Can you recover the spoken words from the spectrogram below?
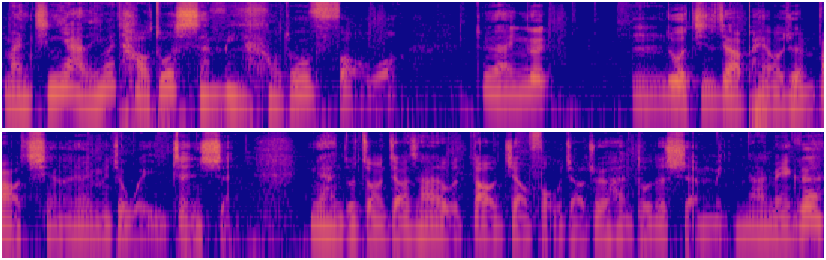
蛮惊讶的，因为好多神明，好多佛哦。对啊，因为嗯，如果基督教的朋友就很抱歉了，因为你们就唯一真神。应该很多宗教，像有道教、佛教，就有很多的神明。那每个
